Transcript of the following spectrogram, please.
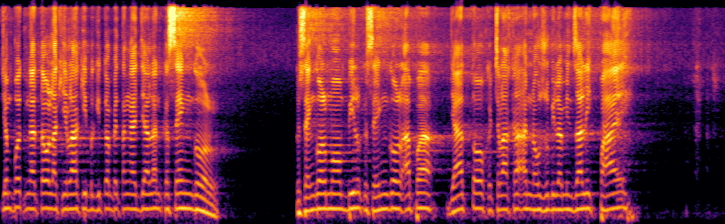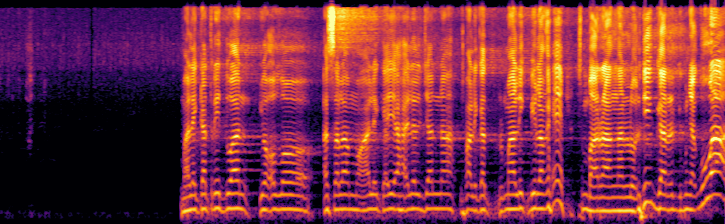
Jemput nggak tahu laki-laki begitu sampai tengah jalan kesenggol Kesenggol mobil, kesenggol apa, jatuh, kecelakaan, nauzubillah min zalik, pai. Malaikat Ridwan, ya Allah, Assalamualaikum ya halal jannah. Malaikat Malik bilang, eh sembarangan lo, nih gara punya gua.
